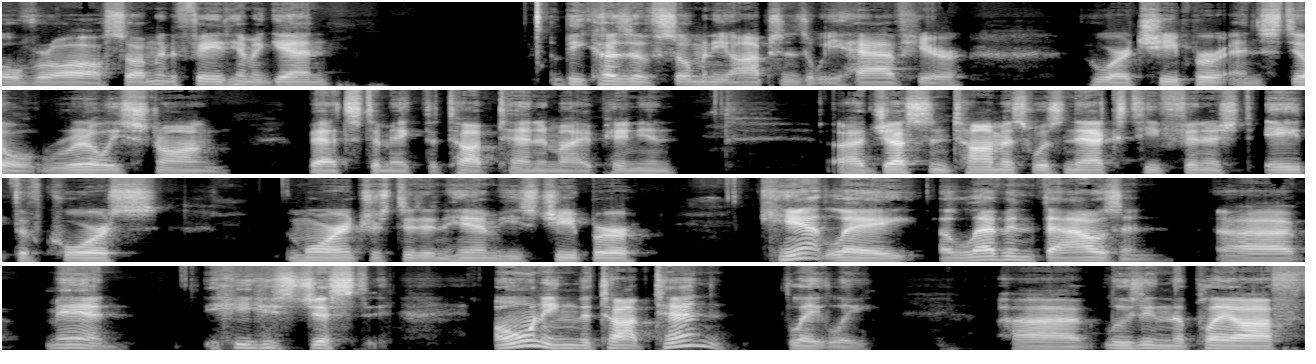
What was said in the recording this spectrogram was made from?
overall. So I'm going to fade him again because of so many options that we have here, who are cheaper and still really strong bets to make the top 10, in my opinion. Uh, Justin Thomas was next. He finished eighth, of course. More interested in him. He's cheaper. Can't lay 11,000. Uh, man, he is just owning the top 10 lately, uh, losing the playoff.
